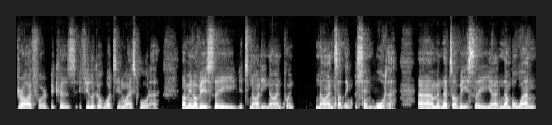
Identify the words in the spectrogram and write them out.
drive for it because if you look at what's in wastewater, I mean, obviously it's 99.9 something percent water, um, and that's obviously uh, number one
